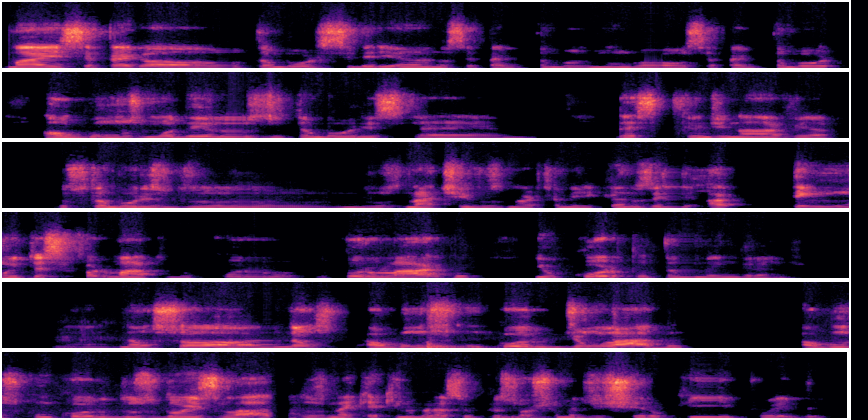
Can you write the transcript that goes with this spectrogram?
mas você pega o tambor siberiano, você pega o tambor mongol, você pega o tambor, alguns modelos de tambores é, da Escandinávia, os tambores do, dos nativos norte-americanos, ele a, tem muito esse formato do couro, do couro largo e o corpo também grande. Né? Uhum. Não só, não, alguns com couro de um lado, alguns com couro dos dois lados, né, que aqui no Brasil o pessoal chama de Cherokee, Pueblo,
